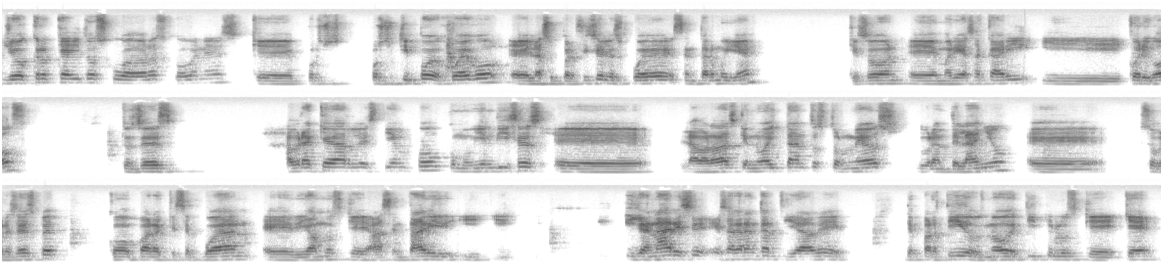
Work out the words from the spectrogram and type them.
yo creo que hay dos jugadoras jóvenes que por su, tipo de juego eh, la superficie les puede sentar muy bien que son eh, María Zacari y Cory Goff. Entonces, habrá que darles tiempo. Como bien dices, eh, la verdad es que no hay tantos torneos durante el año eh, sobre césped como para que se puedan, digamos que, asentar y, ganar esa gran cantidad de, de, partidos, ¿no? De títulos que, que,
